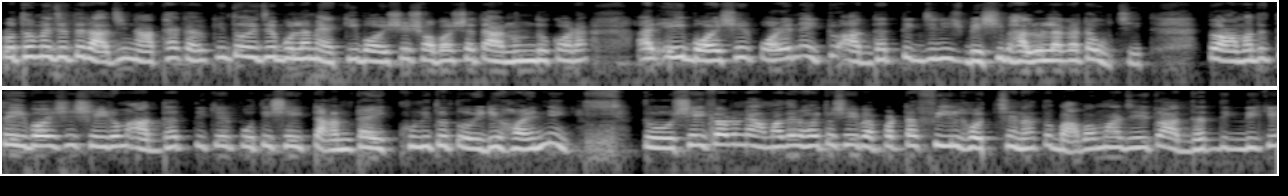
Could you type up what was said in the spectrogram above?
প্রথমে যেতে রাজি না থাকাও কিন্তু ওই যে বললাম একই বয়সে সবার সাথে আনন্দ করা, আর এই বয়সের পরে না একটু আধ্যাত্মিক জিনিস বেশি ভালো লাগাটা উচিত। তো আমাদের তো এই বয়সে সেইরকম আধ্যাত্মিকের প্রতি সেই টানটা এক্ষুনি তো তৈরি হয়নি। তো সেই কারণে আমাদের হয়তো সেই ব্যাপারটা ফিল হচ্ছে না। তো বাবা মা যেহেতু আধ্যাত্মিক দিকে,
